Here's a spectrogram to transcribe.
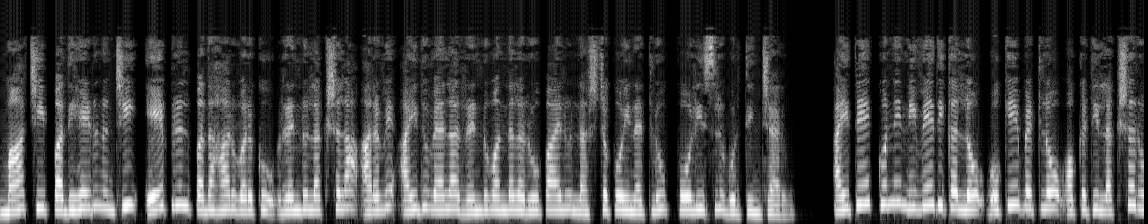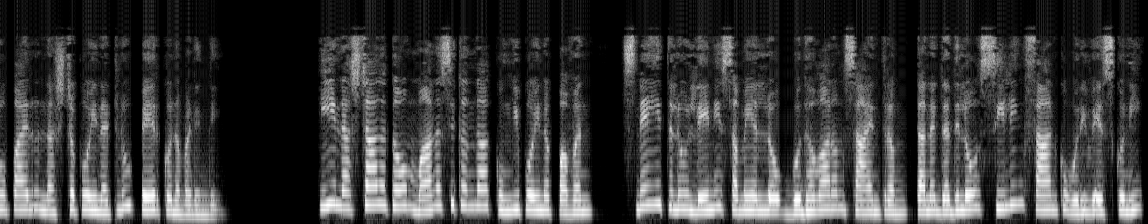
మార్చి పదిహేడు నుంచి ఏప్రిల్ పదహారు వరకు రెండు లక్షల అరవై ఐదు వేల రెండు వందల రూపాయలు నష్టపోయినట్లు పోలీసులు గుర్తించారు. అయితే కొన్ని నివేదికల్లో ఒకే బెట్లో ఒకటి లక్ష రూపాయలు నష్టపోయినట్లు పేర్కొనబడింది. ఈ నష్టాలతో మానసికంగా కుంగిపోయిన పవన్ స్నేహితులు లేని సమయంలో బుధవారం సాయంత్రం తన గదిలో సీలింగ్ ఫ్యాన్కు ఉరివేసుకుని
